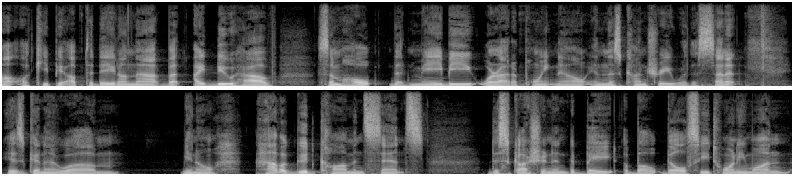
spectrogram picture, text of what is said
I'll, I'll keep you up to date on that. But I do have some hope that maybe we're at a point now in this country where the Senate is going to, um, you know, have a good common sense discussion and debate about Bill C 21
